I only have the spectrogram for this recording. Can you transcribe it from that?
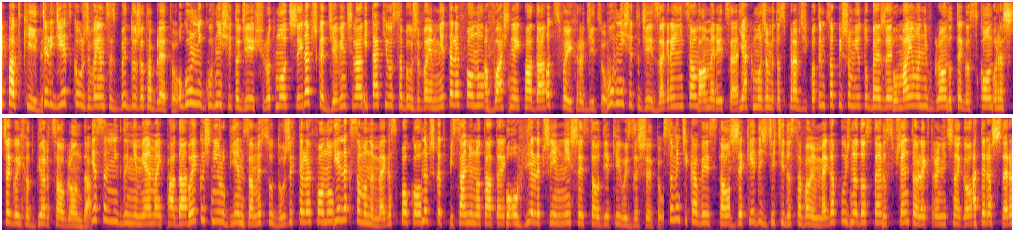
iPad Kid, czyli dziecko używające zbyt dużo tabletu. Ogólnie głównie się to dzieje wśród młodszych, na przykład 9 lat i takie osoby używają nie telefonu, a właśnie iPada od swoich rodziców. Głównie się to dzieje za granicą, w Ameryce. Jak możemy to sprawdzić po tym, co piszą youtuberzy, bo mają oni wgląd do tego skąd oraz czego ich odbiorca ogląda. Ja sam nigdy nie miałem iPada, bo jakoś nie lubiłem zamysłu dużych telefonów, jednak są one mega spoko, na przykład pisaniu notatek, bo o wiele przyjemniejsze jest to od jakiegoś zeszytu. W sumie ciekawe jest to, że kiedyś dzieci dostawały mega późno dostęp do sprzętu elektronicznego, a teraz 4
